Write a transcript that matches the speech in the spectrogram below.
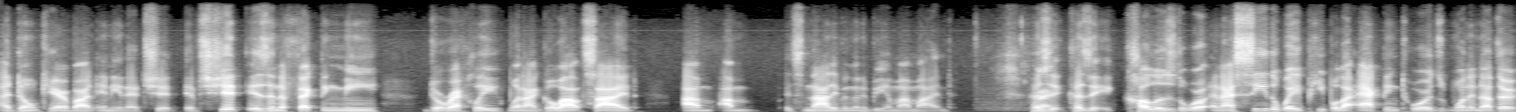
I don't care about any of that shit. If shit isn't affecting me directly when I go outside, I'm I'm it's not even going to be in my mind because Right. it because it, colors the world and i see the way people are acting towards one another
